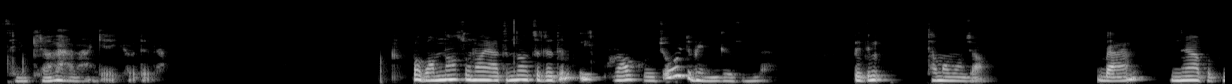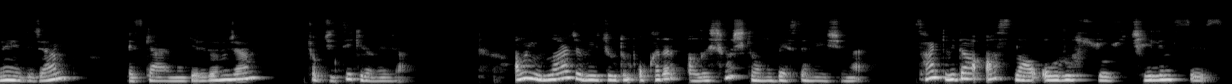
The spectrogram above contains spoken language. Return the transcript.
Senin kilo vermen gerekiyor dedi. Babamdan sonra hayatımda hatırladığım ilk kural koyucu oydu benim gözümde. Dedim tamam hocam. Ben ne yapıp ne edeceğim? Eski halime geri döneceğim. Çok ciddi kilo vereceğim. Ama yıllarca vücudum o kadar alışmış ki onu besleme işime. Sanki bir daha asla o ruhsuz, çelimsiz,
